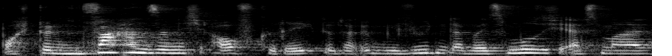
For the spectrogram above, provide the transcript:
boah, ich bin wahnsinnig aufgeregt oder irgendwie wütend, aber jetzt muss ich erstmal,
